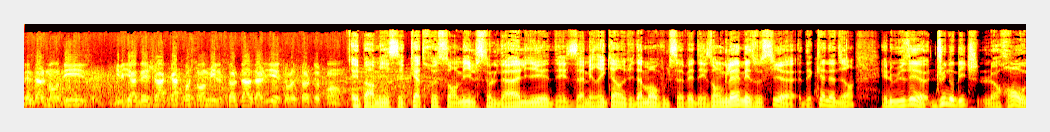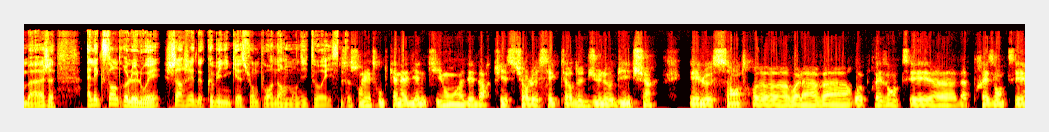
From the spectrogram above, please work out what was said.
Les Allemands disent qu'il y a déjà 400 000 soldats alliés sur le sol de France. Et parmi ces 400 000 soldats alliés, des Américains évidemment, vous le savez, des Anglais, mais aussi euh, des Canadiens. Et le musée euh, Juno Beach leur rend hommage. Alexandre Lelouet, chargé de communication pour Normandie Tourisme. Ce sont les troupes canadiennes qui ont euh, débarqué sur le secteur de Juno Beach. Et le centre, voilà, va représenter, va présenter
